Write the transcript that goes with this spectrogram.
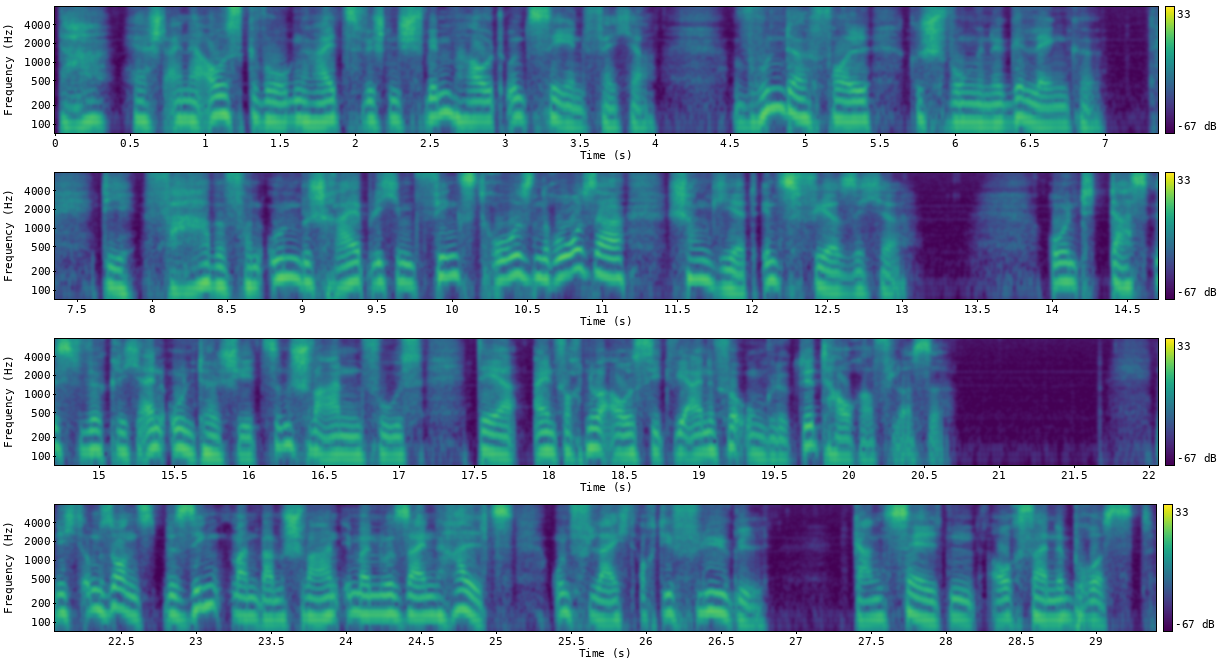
Da herrscht eine Ausgewogenheit zwischen Schwimmhaut und Zehenfächer, wundervoll geschwungene Gelenke. Die Farbe von unbeschreiblichem Pfingstrosenrosa changiert ins Pfirsiche. Und das ist wirklich ein Unterschied zum Schwanenfuß, der einfach nur aussieht wie eine verunglückte Taucherflosse. Nicht umsonst besingt man beim Schwan immer nur seinen Hals und vielleicht auch die Flügel, ganz selten auch seine Brust.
